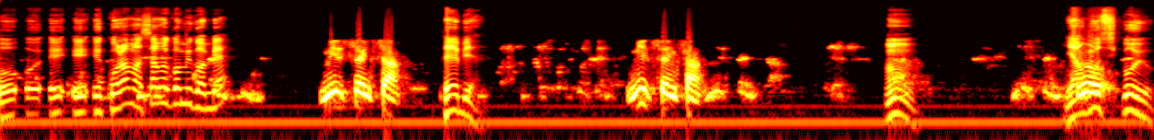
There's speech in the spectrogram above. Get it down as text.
O- o- e- e- combien? 1500 très bien 1500 mm. yango sikoyo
